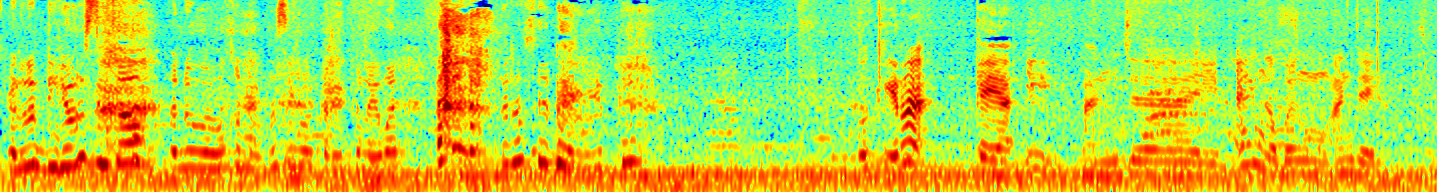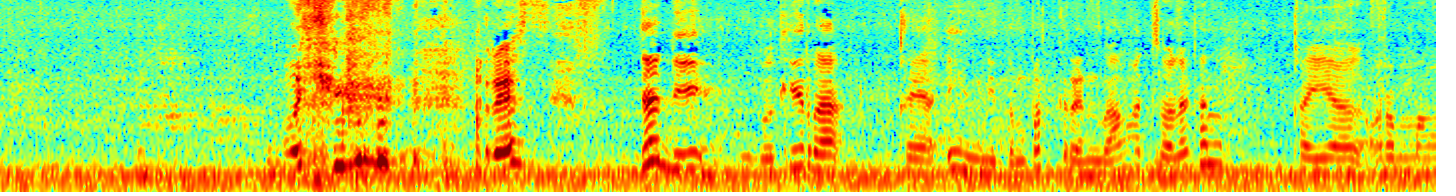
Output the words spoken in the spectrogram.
Eh, lu diem sih kau. Aduh, kenapa sih motor itu lewat? Terus udah gitu. Gue kira kayak ih anjay. Eh nggak boleh ngomong anjay. Oh iya. Terus Jadi gue kira kayak ih ini tempat keren banget. Soalnya kan kayak remang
